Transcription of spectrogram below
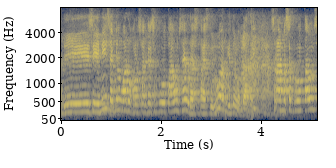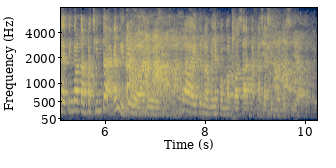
Di sini saya bilang waduh kalau sampai 10 tahun saya udah stres duluan gitu loh. Berarti selama 10 tahun saya tinggal tanpa cinta kan gitu loh. Aduh. Wah, itu namanya pemerkosaan hak asasi manusia.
